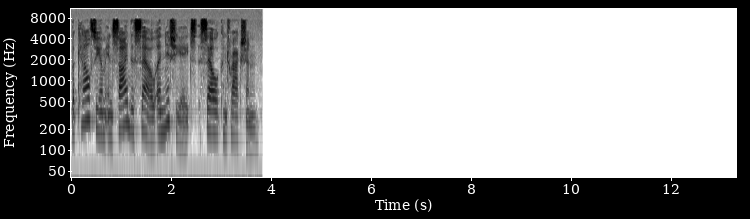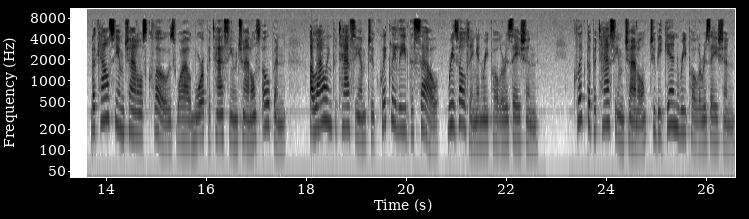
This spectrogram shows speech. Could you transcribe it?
the calcium inside the cell initiates cell contraction. The calcium channels close while more potassium channels open, allowing potassium to quickly leave the cell, resulting in repolarization. Click the potassium channel to begin repolarization.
